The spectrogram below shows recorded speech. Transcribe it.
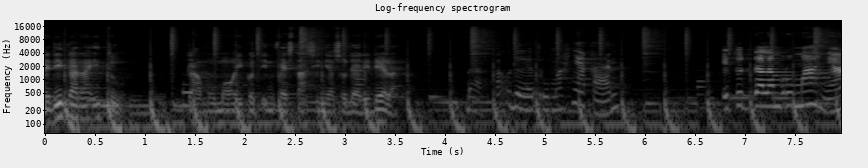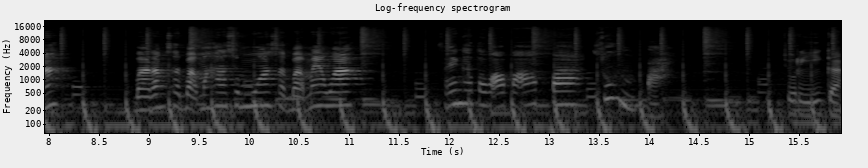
Jadi karena itu, kamu mau ikut investasinya saudari Dela? Bapak udah lihat rumahnya kan? Itu di dalam rumahnya, barang serba mahal semua, serba mewah. Saya nggak tahu apa-apa, sumpah. curiga.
